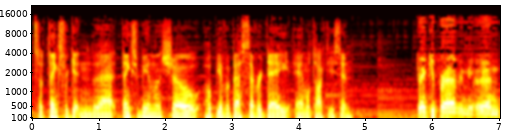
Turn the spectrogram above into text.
So thanks for getting into that. Thanks for being on the show. Hope you have a best ever day, and we'll talk to you soon. Thank you for having me, and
